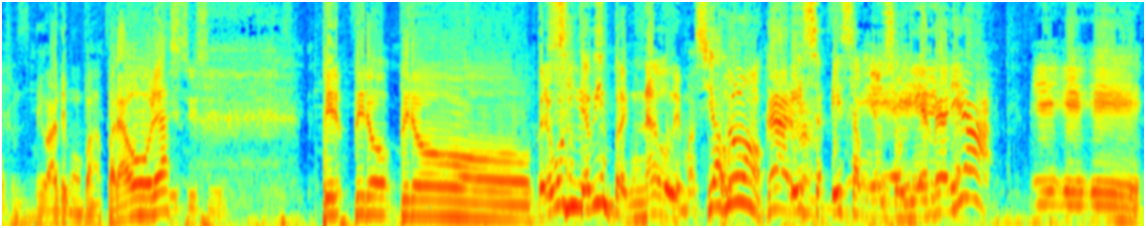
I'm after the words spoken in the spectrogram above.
es un debate como pa- para horas, Sí, sí, sí. Pero pero pero Pero vos sí- no te había impregnado demasiado. no, claro. Esa, esa Unión Eh, Soviética. En realidad, eh, eh, eh,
